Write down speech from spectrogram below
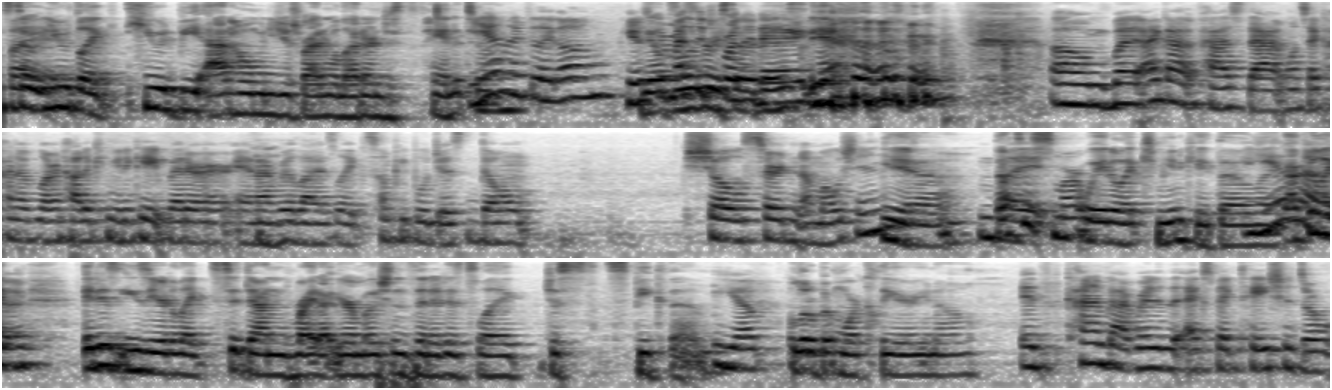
so you'd like he would be at home and you just write him a letter and just hand it to him? yeah, him. and I'd be like, um, here's your message for the day. Yeah. um, but I got past that once I kind of learned how to communicate better, and Mm-hmm. I realized like some people just don't show certain emotions. Yeah, that's a smart way to like communicate though. Like I feel like it is easier to like sit down and write out your emotions than it is to like just speak them Yep. a little bit more clear. You know. It kind of got rid of the expectations or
